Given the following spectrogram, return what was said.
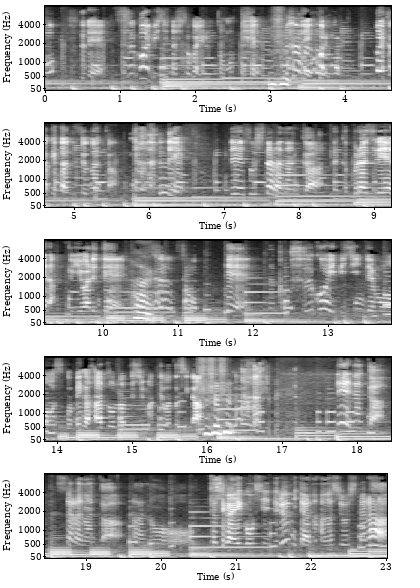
コップですごい美人な人がいると思って、で声かけたんですよ、なんか。で、でそしたらなんか、なんかブラジルエラって言われて、はい。そう。で、なんかすごい美人でもうすごい目がハートになってしまって、私が。はい。で、なんか、そしたらなんか、あの、私が英語を教えてるみたいな話をしたら、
